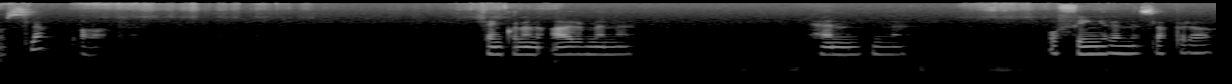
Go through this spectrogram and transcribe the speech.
og slapp Kjenn hvordan armene, hendene og fingrene slapper av.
